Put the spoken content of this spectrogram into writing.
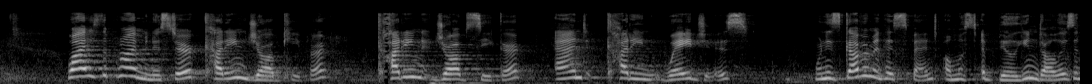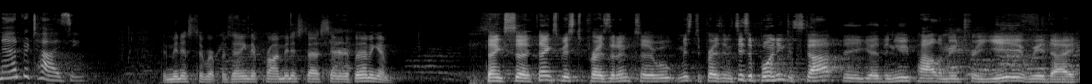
Why is the Prime Minister cutting JobKeeper, cutting JobSeeker and cutting wages when his government has spent almost a billion dollars in advertising? The Minister representing the Prime Minister, Senator Birmingham. Thanks, uh, thanks, Mr. President. Uh, well, Mr. President, it's disappointing to start the uh, the new parliamentary year with a,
